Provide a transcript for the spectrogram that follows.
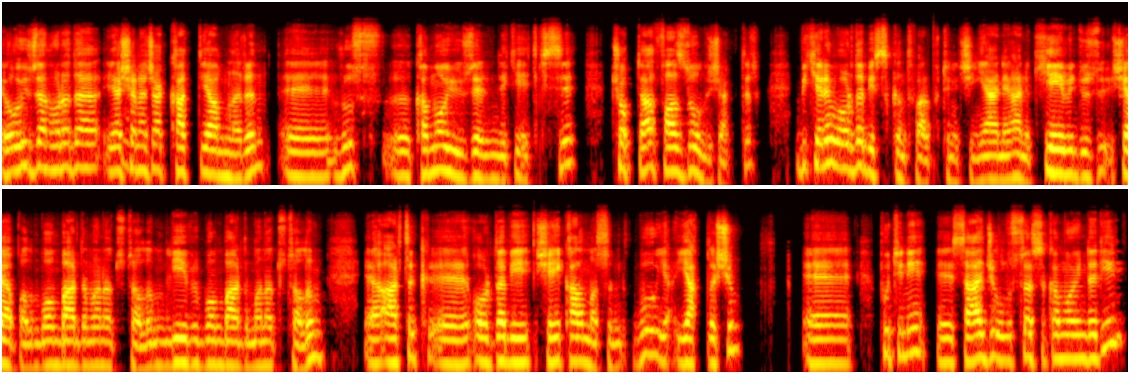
E, o yüzden orada yaşanacak katliamların e, Rus e, kamuoyu üzerindeki etkisi çok daha fazla olacaktır. Bir kere orada bir sıkıntı var Putin için. Yani hani Kiev'i düz şey yapalım, bombardımana tutalım, Lviv'i bombardımana tutalım. E, artık e, orada bir şey kalmasın. Bu ya- yaklaşım Putin'i sadece uluslararası kamuoyunda değil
